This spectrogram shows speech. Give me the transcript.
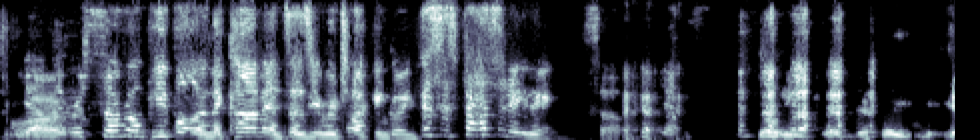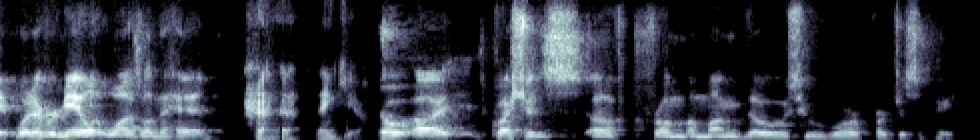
So, Yeah, uh, there were several people in the comments as you were talking going, this is fascinating. So, yes. so he definitely hit whatever nail it was on the head. Thank you. So, uh, questions uh, from among those who were participating?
